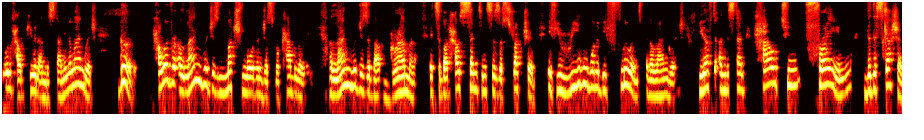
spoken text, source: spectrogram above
will help you in understanding a language. Good. However, a language is much more than just vocabulary. A language is about grammar. It's about how sentences are structured. If you really want to be fluent in a language, you have to understand how to frame the discussion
